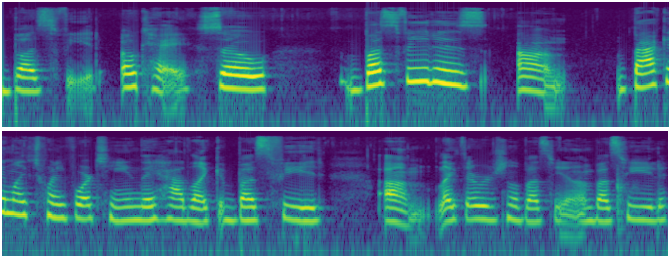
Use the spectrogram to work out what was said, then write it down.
BuzzFeed. Okay, so BuzzFeed is um back in like 2014 they had like BuzzFeed um like the original BuzzFeed and then BuzzFeed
